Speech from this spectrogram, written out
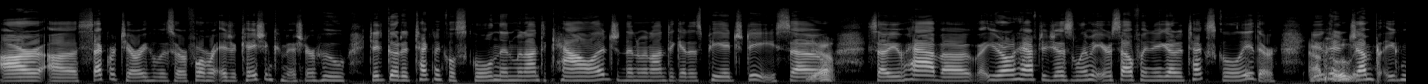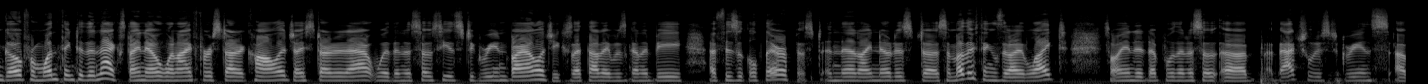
our uh, secretary, who was our former education commissioner, who did go to technical school and then went on to college and then went on to get his PhD. So, yeah. so you have a, you don't have to just limit yourself when you go to tech school either. You Absolutely. can jump, you can go from one thing to the next. I know when I first started college, I started out with an associate's degree in biology because I thought I was going to be a physical therapist, and then I noticed uh, some other things that I liked, so I ended up with an, uh, a bachelor's degree in uh,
